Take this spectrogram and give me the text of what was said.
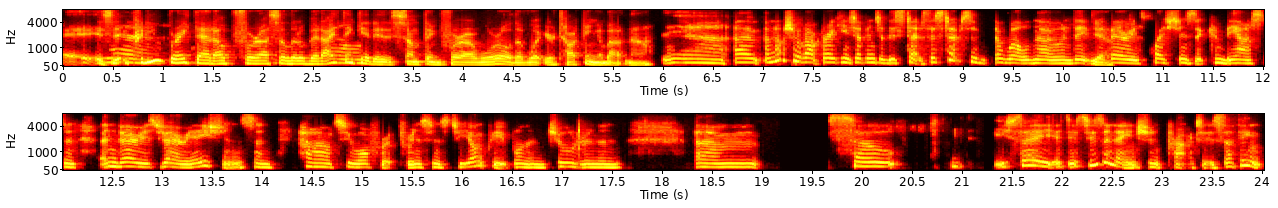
is yeah. it, could you break that up for us a little bit? I think it is something for our world of what you're talking about now. Yeah, um, I'm not sure about breaking it up into the steps. The steps are, are well known, the, yeah. the, various questions that can be asked and, and various variations, and how to offer it, for instance, to young people and children. And um, so you say it, it is an ancient practice. I think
